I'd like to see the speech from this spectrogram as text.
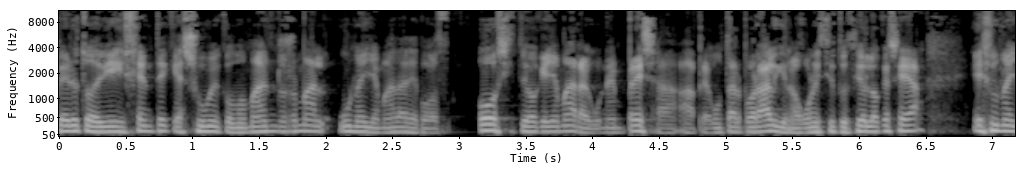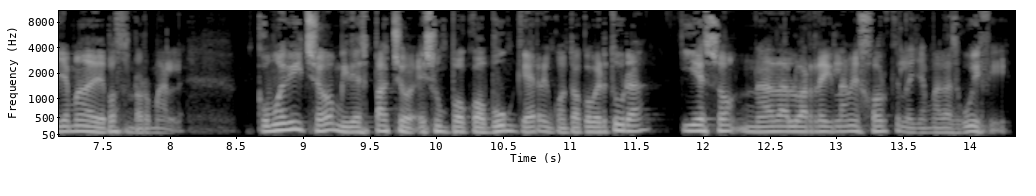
pero todavía hay gente que asume como más normal una llamada de voz. O si tengo que llamar a alguna empresa a preguntar por alguien, alguna institución, lo que sea, es una llamada de voz normal. Como he dicho, mi despacho es un poco búnker en cuanto a cobertura y eso nada lo arregla mejor que las llamadas wifi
